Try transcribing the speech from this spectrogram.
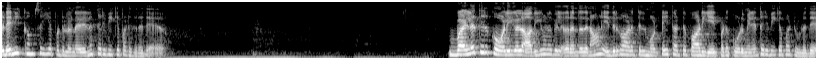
இடைநீக்கம் செய்யப்பட்டுள்ளனர் என தெரிவிக்கப்படுகிறது. வெள்ளத்தில் கோழிகள் அதிக அளவில் இறந்ததனால் எதிர்காலத்தில் முட்டை தட்டுப்பாடு ஏற்படக்கூடும் என தெரிவிக்கப்பட்டுள்ளது.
